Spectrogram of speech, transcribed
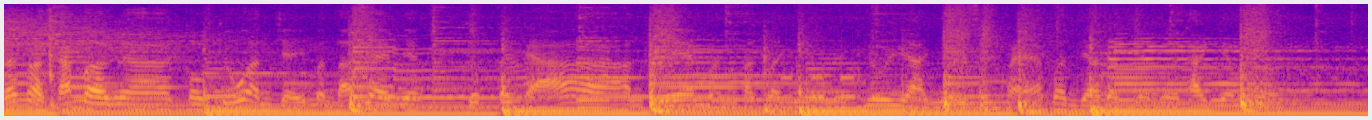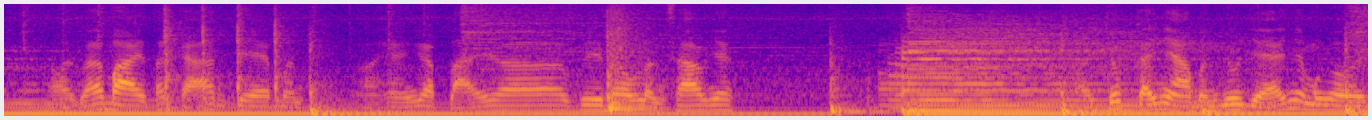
Rất là cảm ơn à, cô chú anh chị mình đã xem nha. Chúc tất cả anh chị em mình thật là nhiều niềm vui và nhiều sức khỏe bên gia đình và người thân nha mọi người rồi bye bye tất cả anh chị em mình. Rồi, hẹn gặp lại à, video lần sau nha. Rồi, chúc cả nhà mình vui vẻ nha mọi người.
